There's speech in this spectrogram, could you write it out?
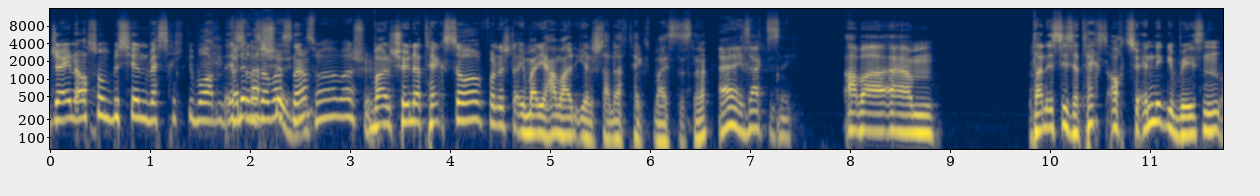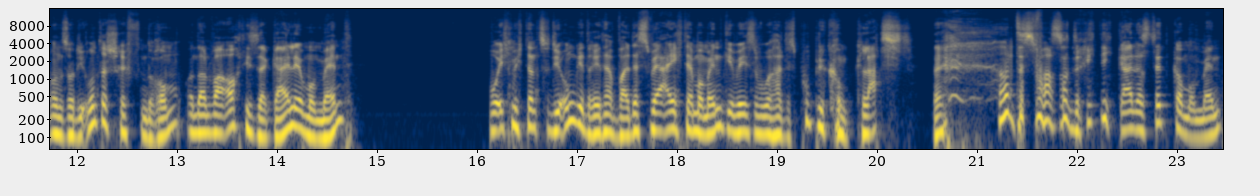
Jane auch so ein bisschen wässrig geworden ist und sowas, schön. ne? Das war, war schön. War ein schöner Text so von der Stadt. Ich meine, die haben halt ihren Standardtext meistens, ne? Ey, ich sag das nicht. Aber ähm, dann ist dieser Text auch zu Ende gewesen und so die Unterschriften drum. Und dann war auch dieser geile Moment, wo ich mich dann zu dir umgedreht habe, weil das wäre eigentlich der Moment gewesen, wo halt das Publikum klatscht. Ne? Und das war so ein richtig geiler Sitcom-Moment.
